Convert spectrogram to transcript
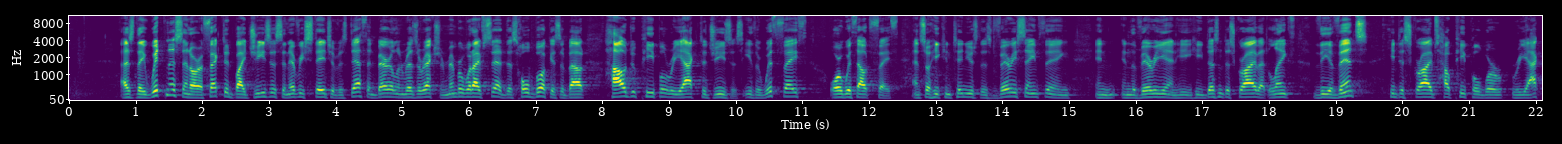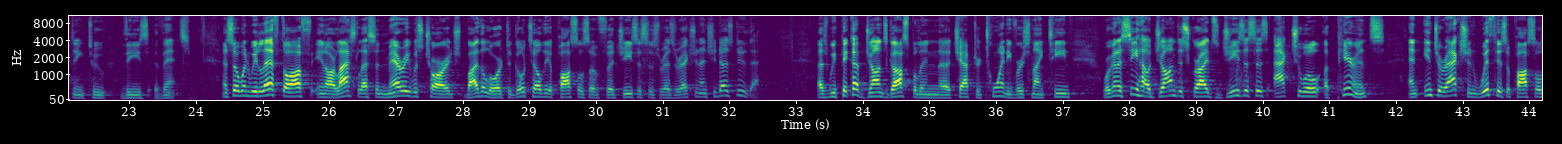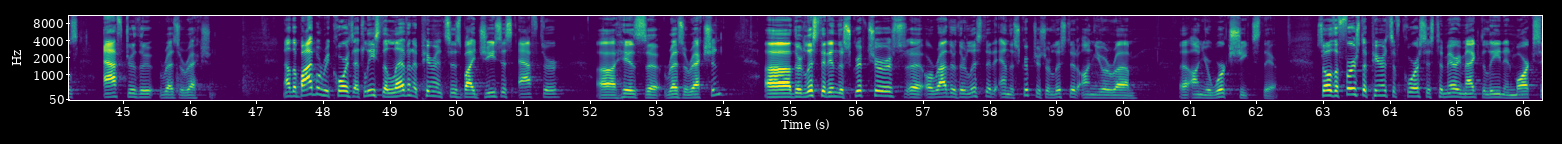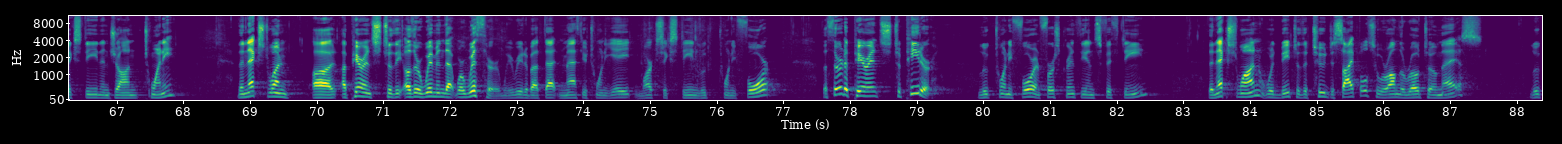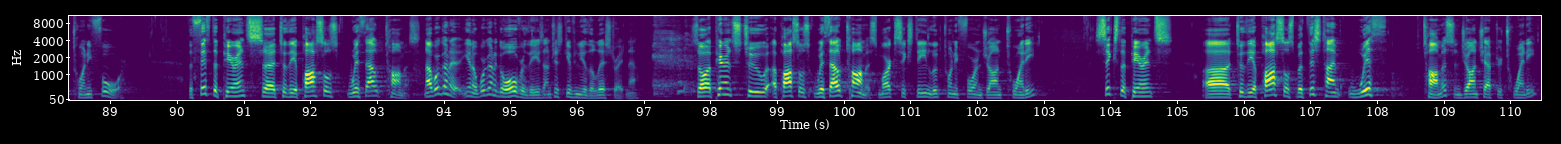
as they witness and are affected by Jesus in every stage of His death and burial and resurrection. Remember what I've said, this whole book is about how do people react to Jesus, either with faith or without faith. And so he continues this very same thing in, in the very end. He, he doesn't describe at length the events, he describes how people were reacting to these events. And so when we left off in our last lesson, Mary was charged by the Lord to go tell the apostles of uh, Jesus' resurrection, and she does do that. As we pick up John's gospel in uh, chapter 20, verse 19, we're going to see how John describes Jesus' actual appearance and interaction with his apostles after the resurrection. Now the Bible records at least 11 appearances by Jesus after uh, His uh, resurrection. Uh, they're listed in the scriptures, uh, or rather they're listed and the scriptures are listed on your, um, uh, on your worksheets there. So the first appearance, of course, is to Mary Magdalene in Mark 16 and John 20. The next one, uh, appearance to the other women that were with her. We read about that in Matthew 28, Mark 16, Luke 24. The third appearance to Peter, Luke 24 and 1 Corinthians 15. The next one would be to the two disciples who were on the road to Emmaus, Luke 24. The fifth appearance uh, to the apostles without Thomas. Now we're going, to, you know, we're going to go over these, I'm just giving you the list right now. So appearance to apostles without Thomas, Mark 16, Luke 24, and John 20. Sixth appearance uh, to the apostles, but this time with Thomas in John chapter 20.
